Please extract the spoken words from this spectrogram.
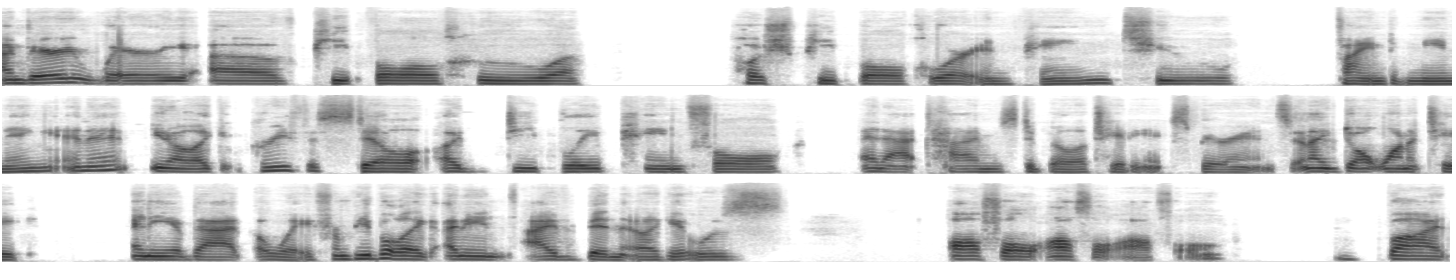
I'm very wary of people who push people who are in pain to find meaning in it. You know, like grief is still a deeply painful and at times debilitating experience. And I don't want to take any of that away from people. Like, I mean, I've been there, like, it was awful, awful, awful. But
